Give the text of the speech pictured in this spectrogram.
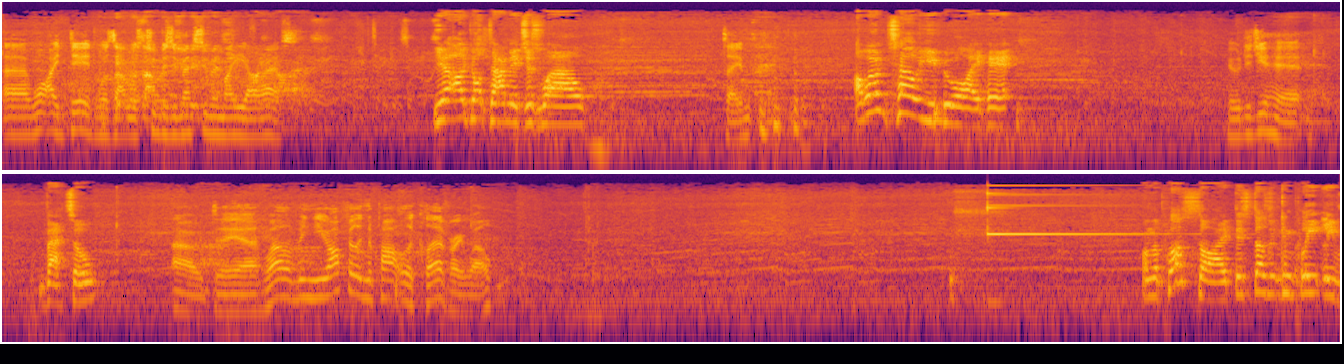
Uh, what I did was I was too busy messing with my ERS. Yeah, I got damage as well. Same. I won't tell you who I hit. Who did you hit? Vettel. Oh dear. Well, I mean, you are filling the part of Leclerc very well. On the plus side, this doesn't completely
